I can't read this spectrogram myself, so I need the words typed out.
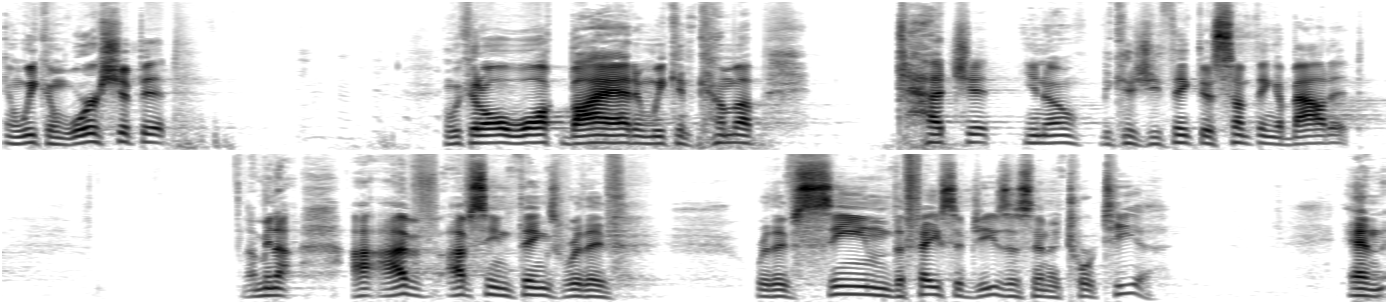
and we can worship it. And we can all walk by it, and we can come up, touch it, you know, because you think there's something about it. I mean, I, have I've seen things where they've, where they've seen the face of Jesus in a tortilla and,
